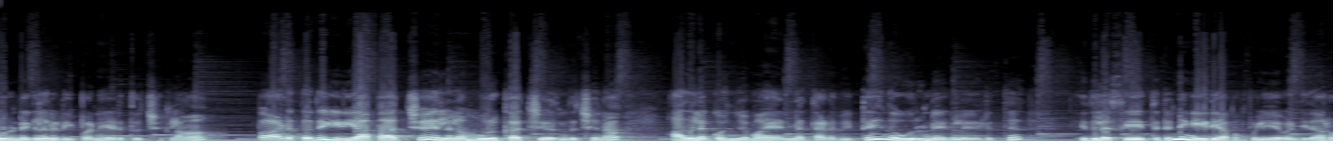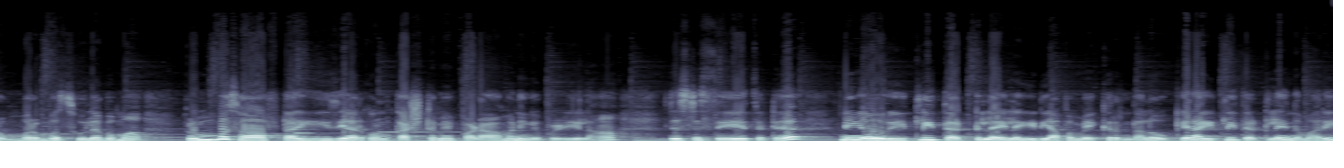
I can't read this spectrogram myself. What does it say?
உருண்டைகளை ரெடி பண்ணி எடுத்து வச்சுக்கலாம். இப்போ அடுத்தது இடியாப்ப அச்சு இல்லைன்னா முறுக்கு அச்சு இருந்துச்சுன்னா அதில் கொஞ்சமாக எண்ணெய் தடவிட்டு இந்த உருண்டைகளை எடுத்து இதில் சேர்த்துட்டு நீங்கள் இடியாப்பம் புளிய வேண்டியதான் ரொம்ப ரொம்ப சுலபமாக ரொம்ப சாஃப்டாக ஈஸியாக இருக்கும். நம்ம கஷ்டமே படாமல் நீங்கள் புழியலாம். ஜஸ்ட்டு சேர்த்துட்டு நீங்கள் ஒரு இட்லி தட்டில் இல்லை இடியாப்பம் மேக்கர் இருந்தாலும் ஓகே நான் இட்லி தட்டில் இந்த மாதிரி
